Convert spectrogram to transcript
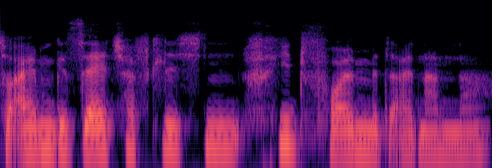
zu einem gesellschaftlichen, friedvollen Miteinander.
